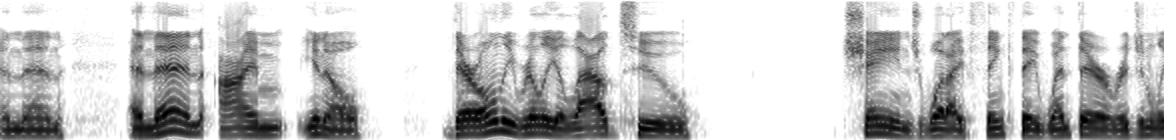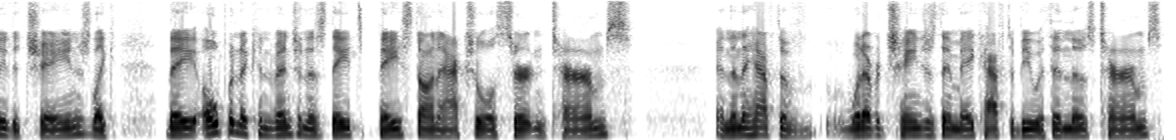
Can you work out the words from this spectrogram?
And then, and then I'm, you know, they're only really allowed to change what I think they went there originally to change. Like they open a convention of states based on actual certain terms, and then they have to whatever changes they make have to be within those terms,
